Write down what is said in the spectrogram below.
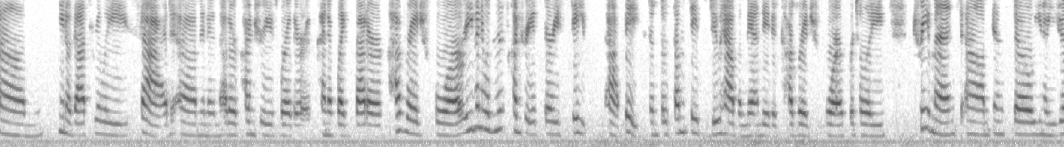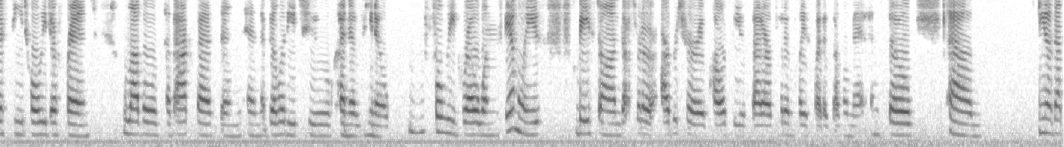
um, you know that's really sad um, and in other countries where there is kind of like better coverage for or even within this country it's very state uh, based and so some states do have a mandated coverage for fertility treatment um, and so you know you just see totally different levels of access and, and ability to kind of you know fully grow one's families based on that sort of arbitrary policies that are put in place by the government. And so um, you know that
